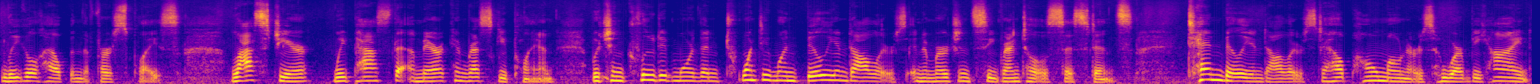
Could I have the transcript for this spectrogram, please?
legal help in the first place. Last year, we passed the American Rescue Plan, which included more than $21 billion in emergency rental assistance, $10 billion to help homeowners who are behind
